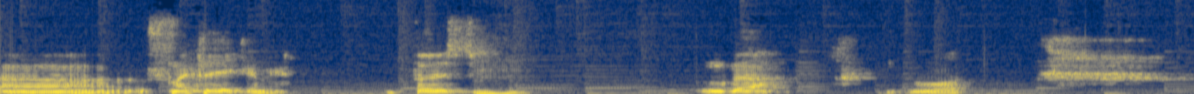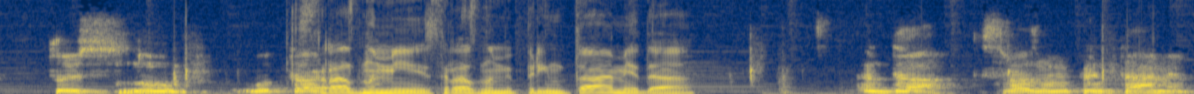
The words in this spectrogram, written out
э, с наклейками. То есть, угу. да, вот. То есть, ну, вот так. С разными, с разными принтами, да? Да, с разными принтами.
